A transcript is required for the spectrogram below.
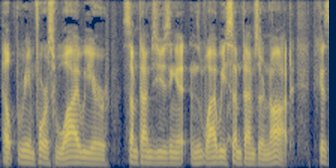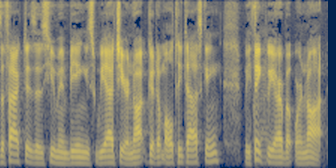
help reinforce why we are sometimes using it and why we sometimes are not. Because the fact is, as human beings, we actually are not good at multitasking. We think right. we are, but we're not.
